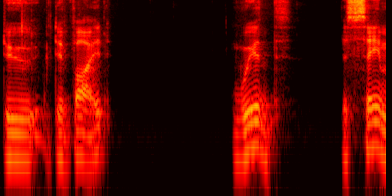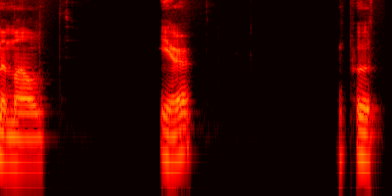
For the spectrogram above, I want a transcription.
do divide with the same amount here, and put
